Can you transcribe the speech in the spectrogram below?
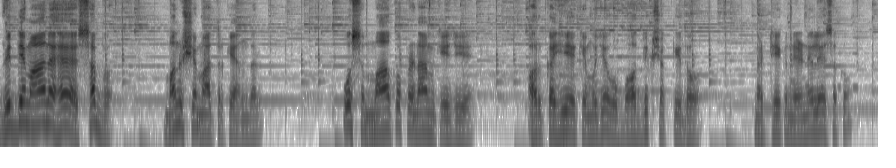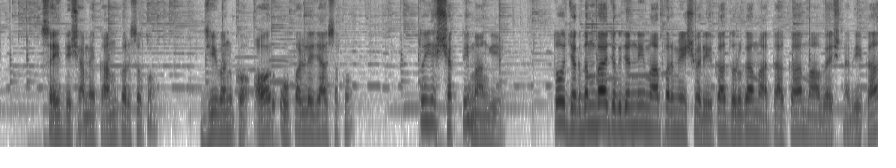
विद्यमान है सब मनुष्य मात्र के अंदर, उस माँ को प्रणाम कीजिए। और कहिए कि मुझे वो बौद्धिक शक्ति दो। मैं ठीक निर्णय ले सकूँ, सही दिशा में काम कर सकूँ, जीवन को और ऊपर ले जा सकूँ, तो ये शक्ति मांगिए। तो जगदम्बा जगजननी माँ परमेश्वरी का दुर्गा माता का माँ वैष्णवी का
